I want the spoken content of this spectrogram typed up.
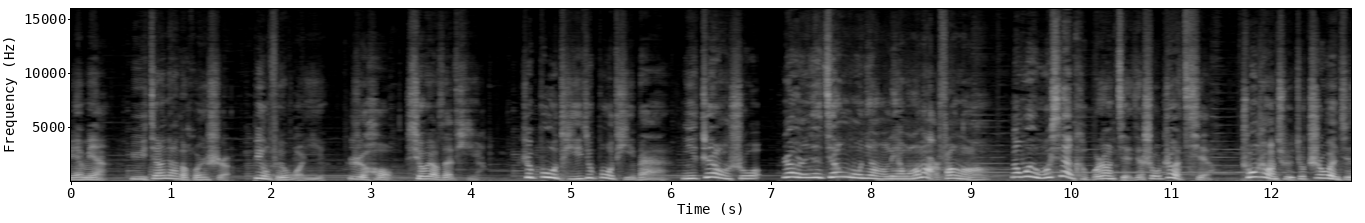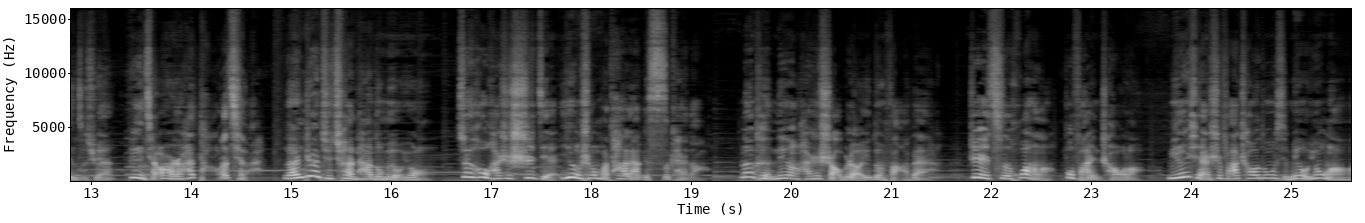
绵绵与江家的婚事并非我意，日后休要再提。这不提就不提呗。你这样说，让人家江姑娘脸往哪儿放啊？那魏无羡可不让姐姐受这气，冲上去就质问金子轩，并且二人还打了起来。蓝湛去劝他都没有用，最后还是师姐硬生把他俩给撕开的。那肯定还是少不了一顿罚呗。这次换了，不罚你抄了，明显是罚抄东西没有用啊，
